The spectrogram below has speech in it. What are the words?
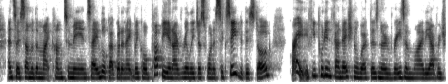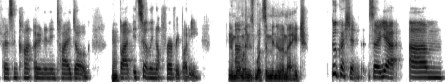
and so some of them might come to me and say, Look, I've got an eight week old puppy and I really just want to succeed with this dog great. If you put in foundational work, there's no reason why the average person can't own an entire dog, mm. but it's certainly not for everybody. And when, um, what's the minimum age? Good question. So yeah, um,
